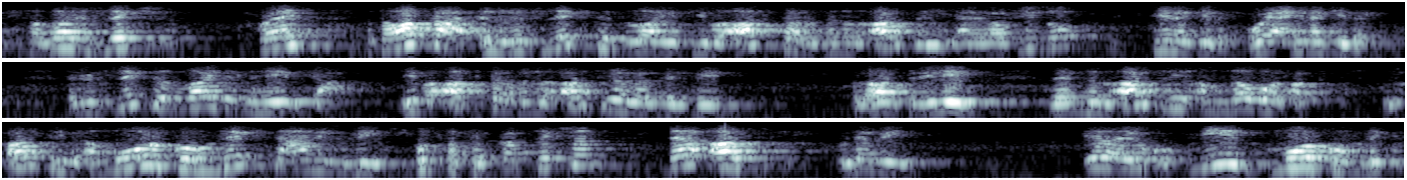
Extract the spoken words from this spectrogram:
بيحصل لها reflection كويس؟ تتوقع ال reflected light يبقى أكتر من ال artery يعني لو في ضوء هنا كده وقع هنا كده. ال reflected light اللي هيرجع يبقى أكتر من ال artery ولا من ال vein ال artery ليه؟ لأن ال artery مدور أكتر. ال artery بيبقى more convex عن ال vein بص في ال cut section ده artery وده vein إيه رأيكم؟ مين more convex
